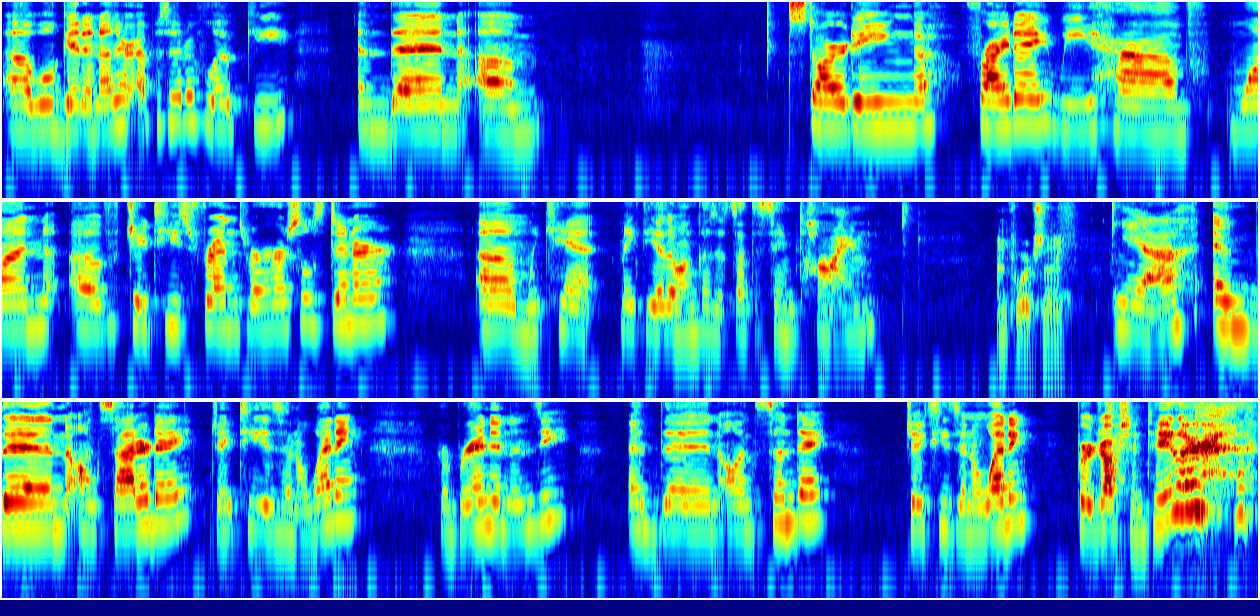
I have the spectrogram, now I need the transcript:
Uh, we'll get another episode of Loki, and then um, starting Friday, we have one of JT's friends' rehearsals dinner. Um, we can't make the other one because it's at the same time. Unfortunately. Yeah, and then on Saturday, JT is in a wedding for Brandon and Z, and then on Sunday, JT's in a wedding for Josh and Taylor.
